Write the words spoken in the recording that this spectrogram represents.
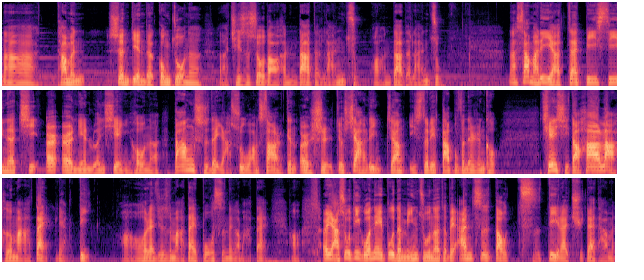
那他们圣殿的工作呢啊，其实受到很大的拦阻啊，很大的拦阻。那撒玛利亚在 B.C. 呢七二二年沦陷以后呢，当时的亚述王撒耳根二世就下令将以色列大部分的人口迁徙到哈拉和马代两地啊，后来就是马代波斯那个马代啊，而亚述帝国内部的民族呢，则被安置到此地来取代他们。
